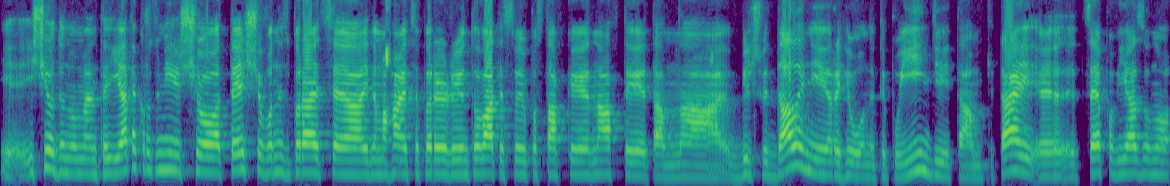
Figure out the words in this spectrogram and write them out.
І ще один момент. Я так розумію, що те, що вони збираються і намагаються переорієнтувати свої поставки нафти там на більш віддалені регіони, типу Індії, там Китай, е, це пов'язано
